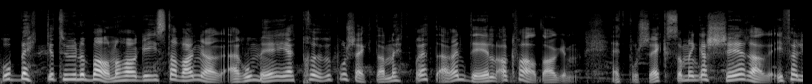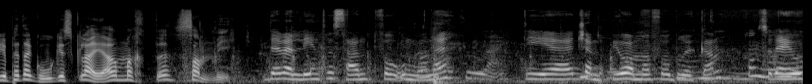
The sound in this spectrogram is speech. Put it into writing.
På Bekketunet barnehage i Stavanger er hun med i et prøveprosjekt der nettbrett er en del av hverdagen. Et prosjekt som engasjerer, ifølge pedagogisk leder Marte Sandvik. Det er veldig interessant for ungene. De kjemper jo om å få bruke den. Så det er jo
